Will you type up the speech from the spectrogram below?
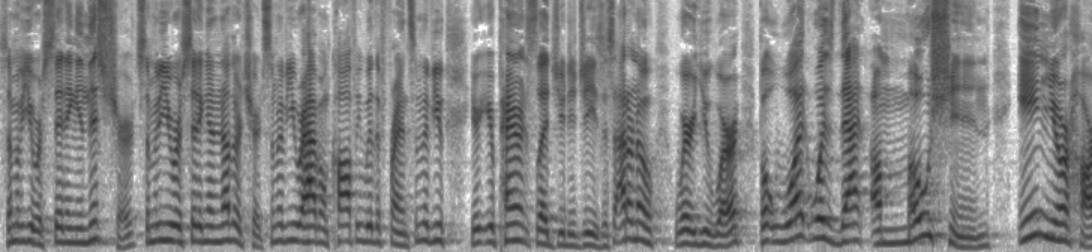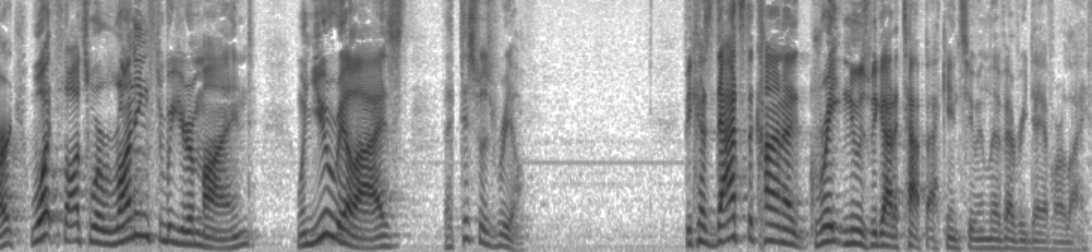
Some of you were sitting in this church. Some of you were sitting in another church. Some of you were having coffee with a friend. Some of you, your, your, parents led you to Jesus. I don't know where you were, but what was that emotion in your heart? What thoughts were running through your mind when you realized that this was real? Because that's the kind of great news we got to tap back into and live every day of our life.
